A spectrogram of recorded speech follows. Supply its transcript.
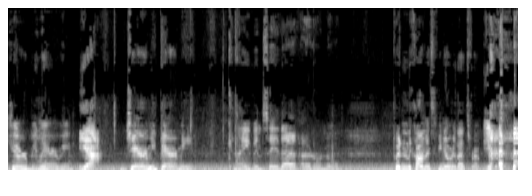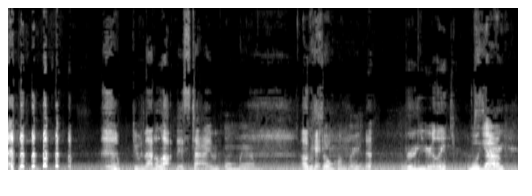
Jeremy Larry. Yeah, Jeremy Bearimy. Can I even say that? I don't know. Put in the comments if you know where that's from. Yeah. Doing that a lot this time. Oh man. Okay. so hungry. Were you really? I'm Well, yeah. sorry. It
